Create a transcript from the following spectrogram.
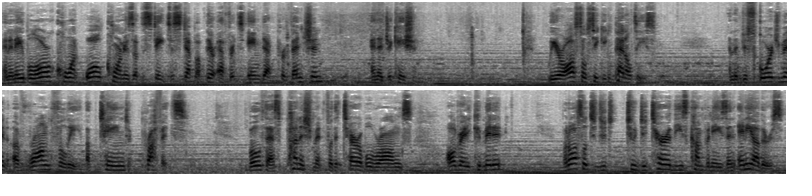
and enable all, cor- all corners of the state to step up their efforts aimed at prevention and education. We are also seeking penalties and the disgorgement of wrongfully obtained profits, both as punishment for the terrible wrongs already committed, but also to, de- to deter these companies and any others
